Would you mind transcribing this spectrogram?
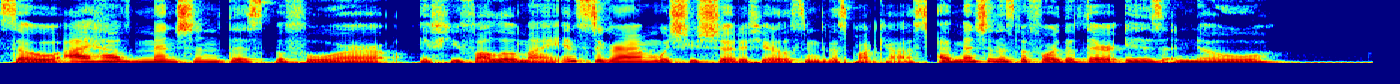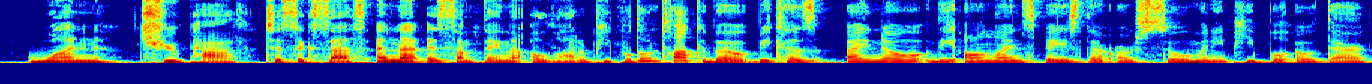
So, I have mentioned this before. If you follow my Instagram, which you should if you're listening to this podcast, I've mentioned this before that there is no one true path to success. And that is something that a lot of people don't talk about because I know the online space, there are so many people out there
